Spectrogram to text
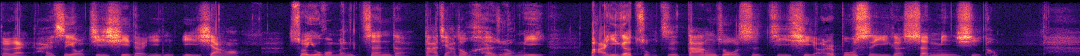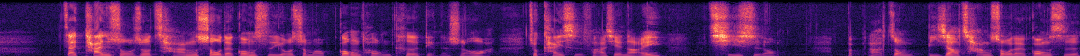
对不对？还是有机器的意意向哦。所以，我们真的大家都很容易。把一个组织当作是机器，而不是一个生命系统。在探索说长寿的公司有什么共同特点的时候啊，就开始发现到，哎，其实哦，啊，这种比较长寿的公司，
